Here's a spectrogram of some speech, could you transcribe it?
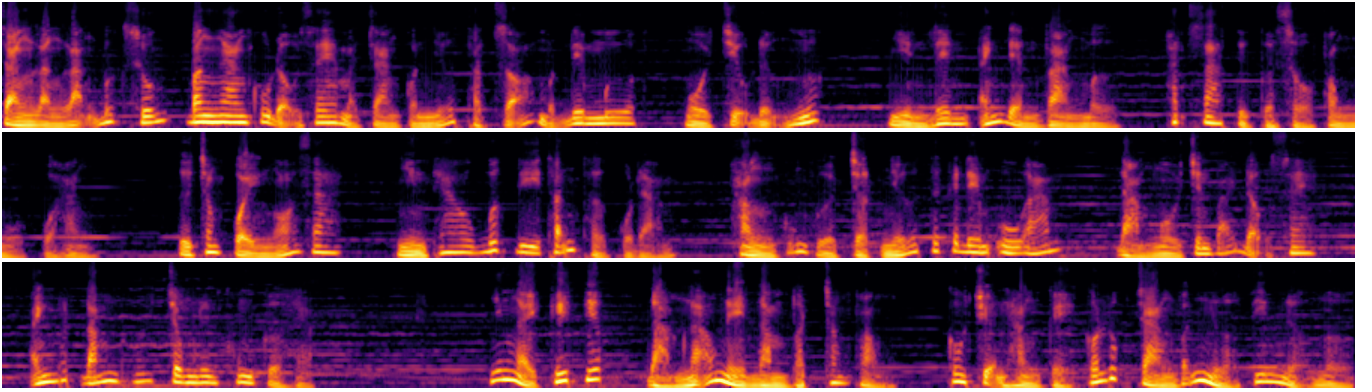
Chàng lặng lặng bước xuống, băng ngang khu đậu xe mà chàng còn nhớ thật rõ một đêm mưa, ngồi chịu đựng nước nhìn lên ánh đèn vàng mờ hắt ra từ cửa sổ phòng ngủ của Hằng. Từ trong quầy ngó ra, nhìn theo bước đi thẫn thờ của Đảm, Hằng cũng vừa chợt nhớ tới cái đêm u ám, Đảm ngồi trên bãi đậu xe, ánh mắt đắm đuối trông lên khung cửa hẹp. Những ngày kế tiếp, Đảm não nề nằm vật trong phòng, câu chuyện Hằng kể có lúc chàng vẫn nửa tin nửa ngờ.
